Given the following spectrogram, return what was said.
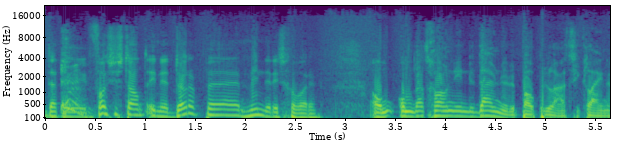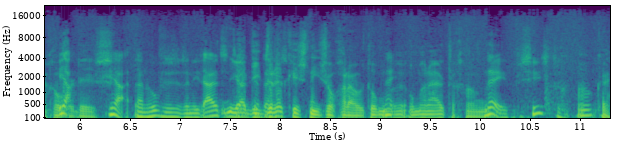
dat de vossenstand in het dorp eh, minder is geworden. Om, omdat gewoon in de duinen de populatie kleiner geworden is. Ja, dan hoeven ze er niet uit te Ja, die druk is niet zo groot om, Nee. om eruit te gaan. Nee, precies. Oké.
